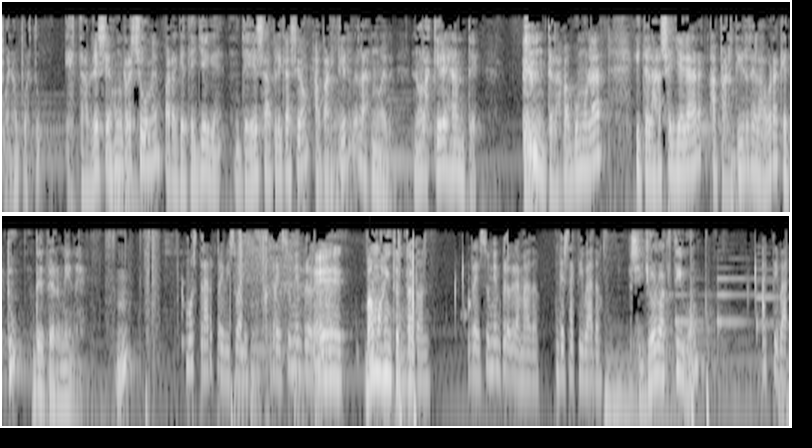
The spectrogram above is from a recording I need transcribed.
Bueno, pues tú estableces un resumen para que te llegue de esa aplicación a partir de las nueve. No las quieres antes. te las va a acumular y te las hace llegar a partir de la hora que tú determines. ¿Mm? Mostrar previsual. Resumen programado. Eh, vamos a intentar. Resumen programado. Desactivado. Si yo lo activo. Activar.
